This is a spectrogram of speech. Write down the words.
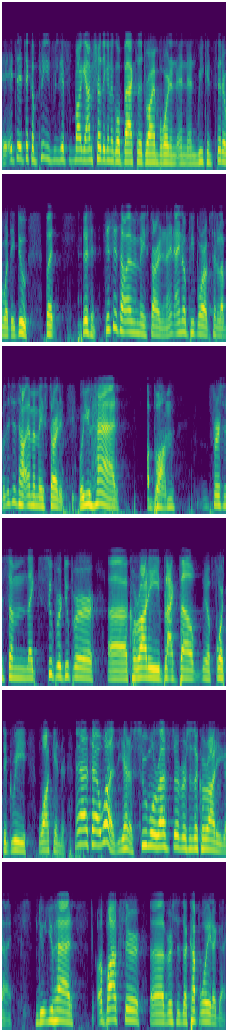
It's it's a completely different ballgame. I'm sure they're gonna go back to the drawing board and, and, and reconsider what they do. But listen, this is how MMA started. And I, I know people are upset a lot, but this is how MMA started, where you had a bum versus some like super duper uh, karate black belt, you know, fourth degree, walk in there. And that's how it was. You had a sumo wrestler versus a karate guy. You you had a boxer uh, versus a capoeira guy,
